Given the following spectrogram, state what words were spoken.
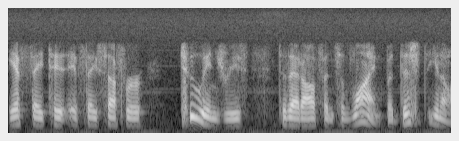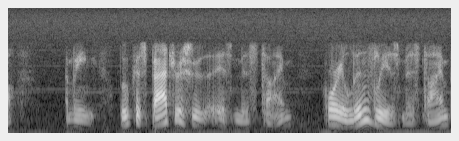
if they t- if they suffer two injuries to that offensive line. But this, you know, I mean, Lucas Patrick has missed time. Corey Linsley has missed time.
